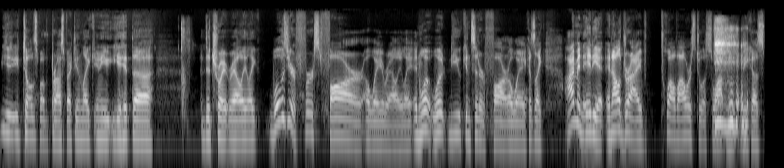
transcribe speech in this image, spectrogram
You, you told us about the prospecting, like, and you, you hit the Detroit rally. Like, what was your first far away rally? Like, and what what do you consider far away? Because like, I'm an idiot, and I'll drive 12 hours to a swap meet because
